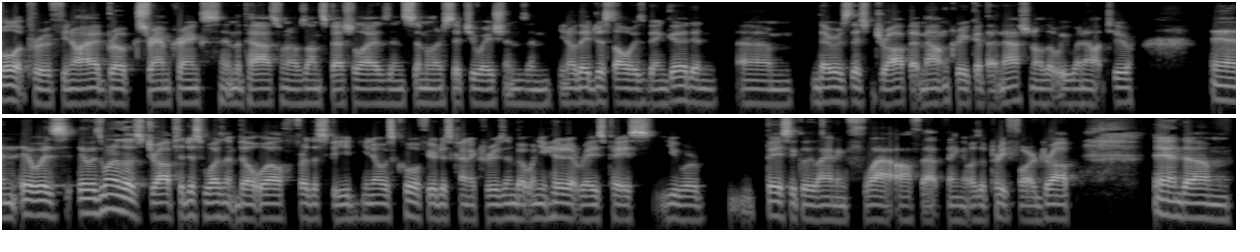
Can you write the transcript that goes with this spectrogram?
bulletproof. You know, I had broke SRAM cranks in the past when I was on Specialized in similar situations, and you know they'd just always been good. And um, there was this drop at Mountain Creek at that national that we went out to, and it was it was one of those drops that just wasn't built well for the speed. You know, it was cool if you're just kind of cruising, but when you hit it at race pace, you were basically landing flat off that thing. It was a pretty far drop, and um,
